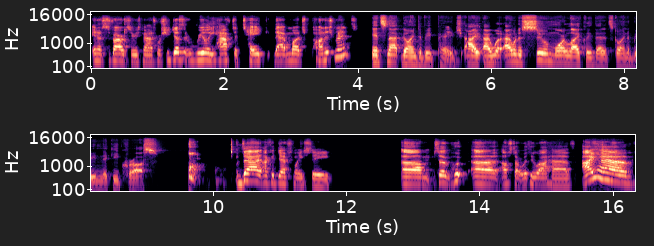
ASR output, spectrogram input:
in a Survivor Series match where she doesn't really have to take that much punishment. It's not going to be Paige. I, I would I would assume more likely that it's going to be Nikki Cross. That I could definitely see. Um, so uh, I'll start with who I have. I have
